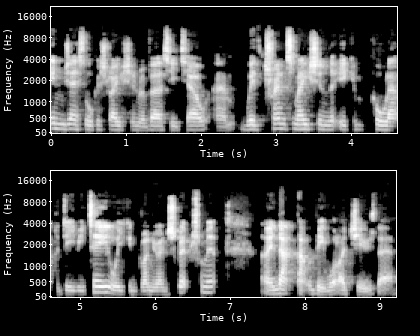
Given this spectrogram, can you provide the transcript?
ingest orchestration, reverse ETL, um, with transformation that you can call out to DBT or you can run your own scripts from it. I mean, that, that would be what I'd choose there.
